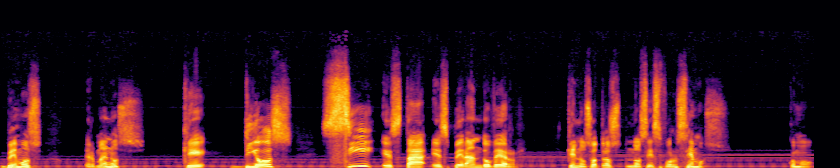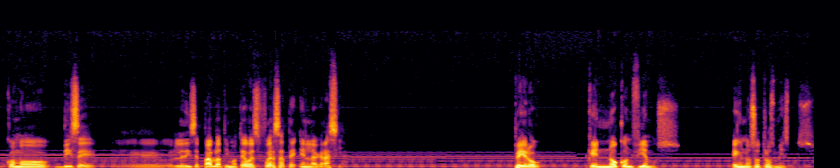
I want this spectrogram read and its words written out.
Vemos, hermanos, que Dios sí está esperando ver que nosotros nos esforcemos como, dice, eh, le dice Pablo a Timoteo, esfuérzate en la gracia, pero que no confiemos en nosotros mismos.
